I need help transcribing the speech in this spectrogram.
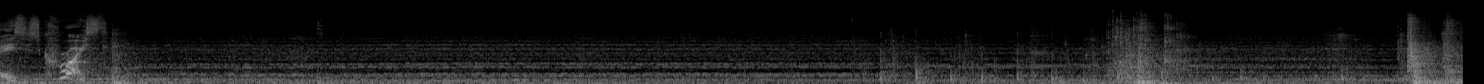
Jesus Christ!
